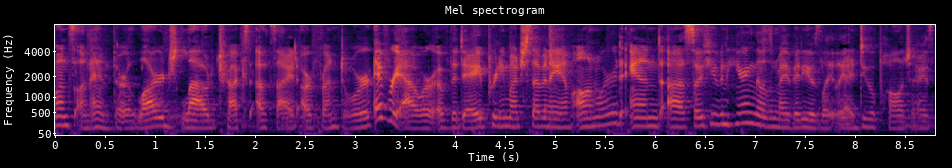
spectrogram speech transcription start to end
months on end. There are large, loud trucks outside our front door every hour of the day, pretty much 7 a.m. onward. And uh, so if you've been hearing those in my videos lately, I do apologize.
